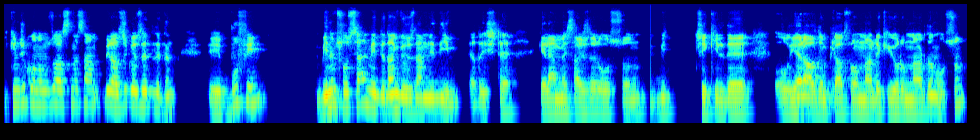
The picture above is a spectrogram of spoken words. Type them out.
İkinci konumuzu aslında sen birazcık özetledin. E, bu film benim sosyal medyadan gözlemlediğim ya da işte gelen mesajlar olsun, bir şekilde o yer aldığım platformlardaki yorumlardan olsun.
